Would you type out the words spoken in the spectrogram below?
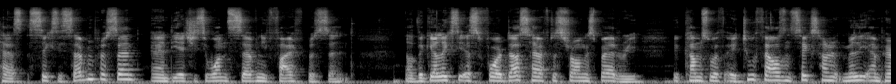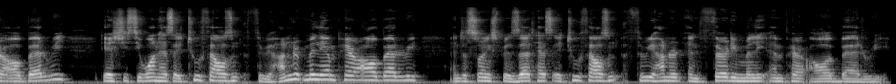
has 67%, and the HTC One 75%. Now the Galaxy S4 does have the strongest battery. It comes with a 2600 mAh battery, the HTC One has a 2300 mAh battery, and the Sony Xperia Z has a 2330 mAh battery.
